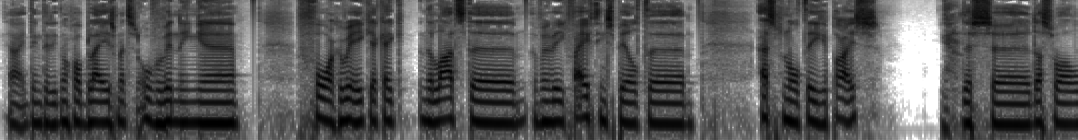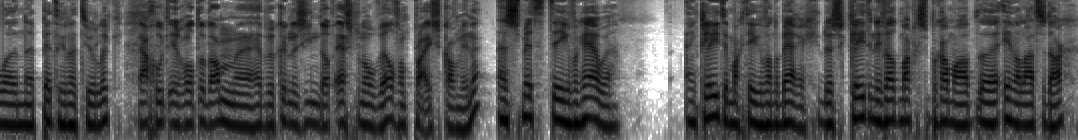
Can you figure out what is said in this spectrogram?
ja, ik denk dat hij nog wel blij is met zijn overwinning eh, vorige week. Ja, kijk, in de laatste, of in week 15 speelt eh Espinel tegen Price. Ja. Dus eh, dat is wel een eh, pittige natuurlijk. Nou goed, in Rotterdam eh, hebben we kunnen zien dat Espinol wel van Price kan winnen. En Smit tegen Van Gerwen. En Clayton mag tegen Van den Berg. Dus Clayton heeft wel het makkelijkste programma op de ene laatste dag.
